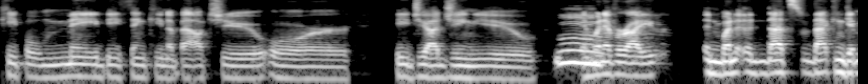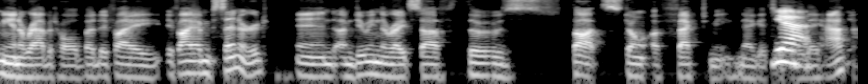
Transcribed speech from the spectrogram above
people may be thinking about you or be judging you. Mm. and whenever i and when that's that can get me in a rabbit hole but if i if i am centered and i'm doing the right stuff those thoughts don't affect me negatively. Yeah. They happen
